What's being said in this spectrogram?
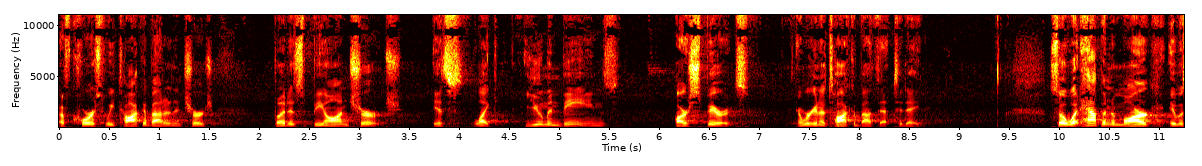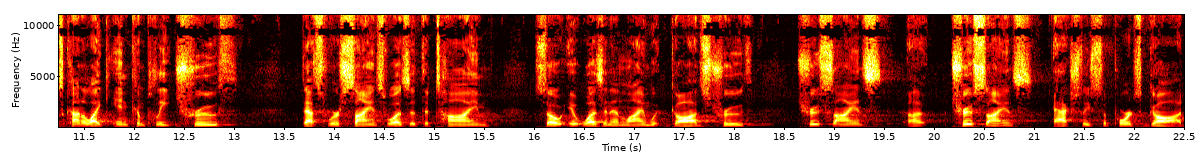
of course, we talk about it in church, but it's beyond church. It's like human beings are spirits. And we're going to talk about that today. So, what happened to Mark, it was kind of like incomplete truth. That's where science was at the time. So, it wasn't in line with God's truth. True science, uh, true science actually supports God.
